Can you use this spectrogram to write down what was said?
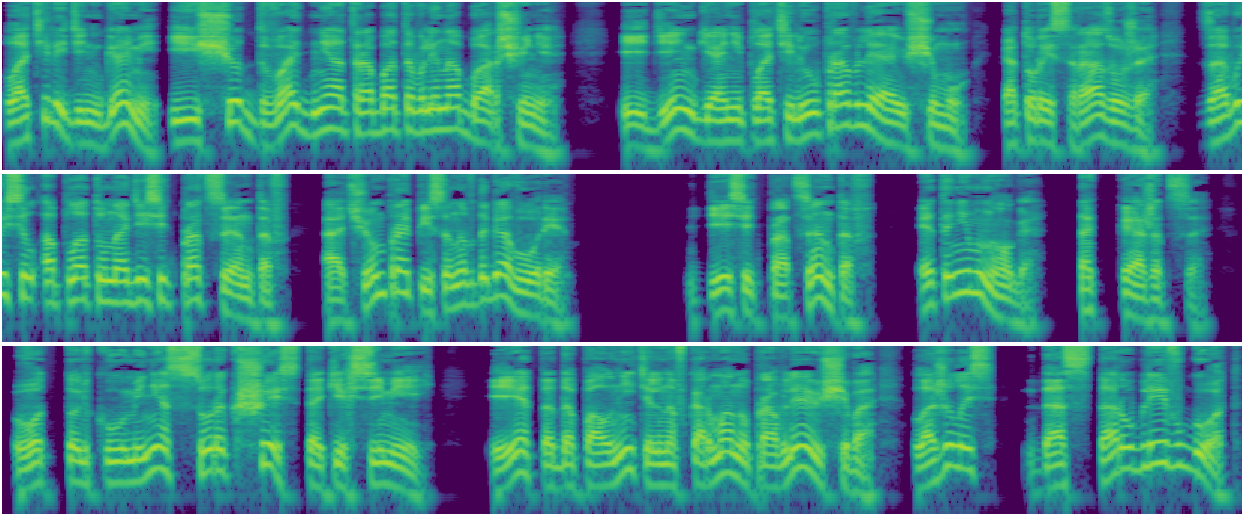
платили деньгами и еще два дня отрабатывали на барщине. И деньги они платили управляющему, который сразу же завысил оплату на 10%, о чем прописано в договоре. 10% — это немного, так кажется. Вот только у меня 46 таких семей, и это дополнительно в карман управляющего ложилось до 100 рублей в год.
